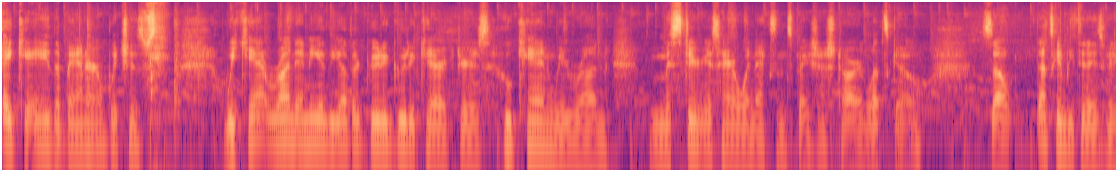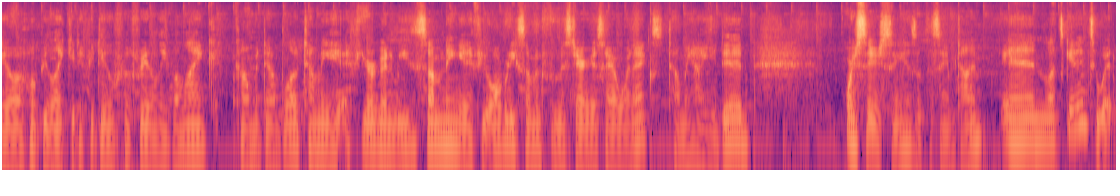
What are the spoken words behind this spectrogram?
aka the banner, which is we can't run any of the other Guda Guda characters. Who can we run? Mysterious Heroine X and Space Ishtar. Let's go. So that's gonna be today's video. I hope you like it. If you do, feel free to leave a like, comment down below. Tell me if you're gonna be summoning, and if you already summoned for Mysterious Heroine X, tell me how you did. Or seriously, is at the same time. And let's get into it.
